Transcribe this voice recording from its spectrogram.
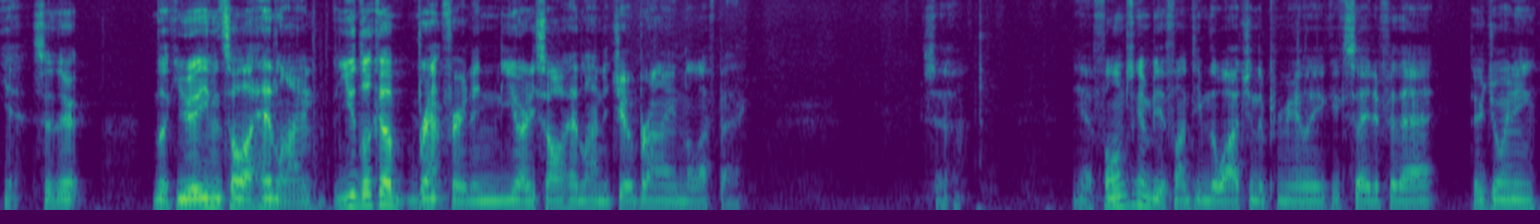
Yeah. So there. Look, you even saw a headline. You look up Brentford, and you already saw a headline to Joe Bryan, the left back. So, yeah, Fulham's going to be a fun team to watch in the Premier League. Excited for that. They're joining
